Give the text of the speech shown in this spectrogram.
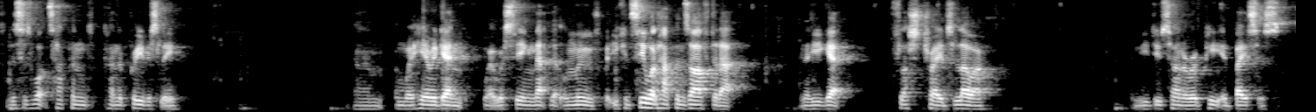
So this is what's happened kind of previously. Um, and we're here again where we're seeing that little move, but you can see what happens after that. You know, you get flush trades lower and you do so on a repeated basis.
